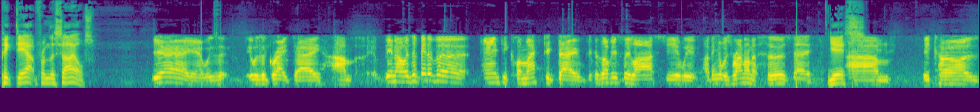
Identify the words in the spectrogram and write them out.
picked out from the sales. Yeah, yeah, it was a, it was a great day. Um, you know, it was a bit of a anticlimactic day because obviously last year we I think it was run on a Thursday. Yes. Um, because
